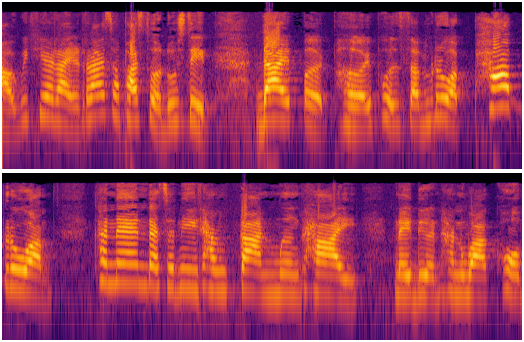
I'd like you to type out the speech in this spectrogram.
าวิทยาลัยราชภัฏสวนดุสิตได้เปิดเผยผลสำรวจภาพรวม คะแนนดัชนีทางการเมืองไทย ในเดือนธันวาคม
